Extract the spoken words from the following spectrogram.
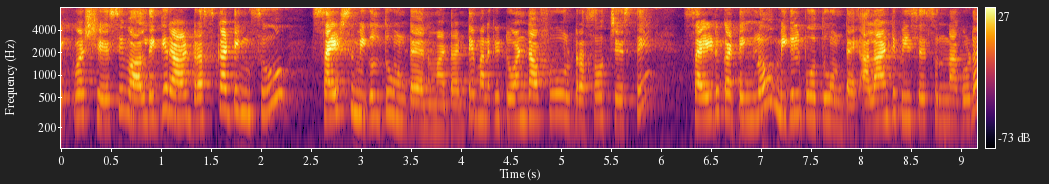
రిక్వెస్ట్ చేసి వాళ్ళ దగ్గర డ్రెస్ కటింగ్స్ సైడ్స్ మిగులుతూ ఉంటాయి అన్నమాట అంటే మనకి టూ అండ్ హాఫ్ డ్రెస్ వచ్చేస్తే సైడ్ కటింగ్లో మిగిలిపోతూ ఉంటాయి. అలాంటి పీసెస్ ఉన్నా కూడా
